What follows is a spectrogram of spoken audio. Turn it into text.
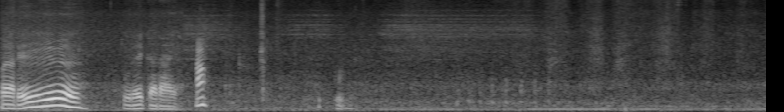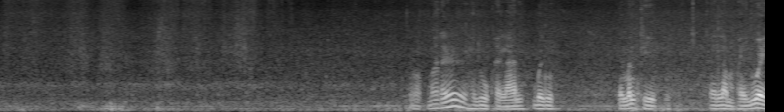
ออกมาเด้อตัวได้ก็ได้เอ้า ออกมาเด้อให้ลูกให้หลานเบิ่งให้มันถีกให้ลำให้รวย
